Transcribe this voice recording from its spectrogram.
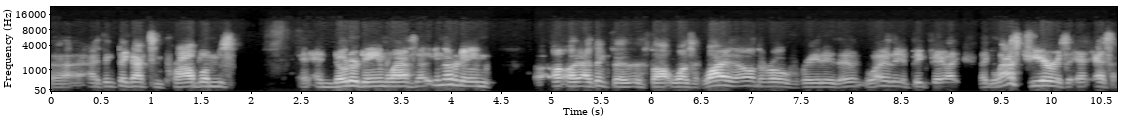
Uh, I think they got some problems, and, and Notre Dame last year, Notre Dame. Uh, I think the, the thought was like, why are they? Oh, they're overrated. They, why are they a big favorite? Like, like last year, as a, as a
